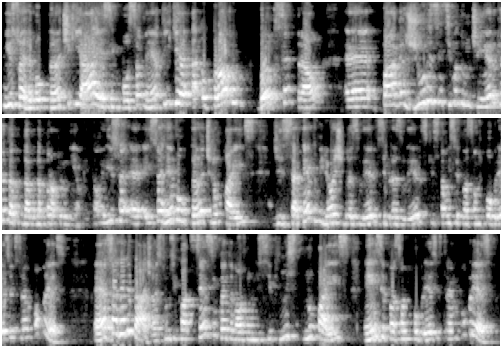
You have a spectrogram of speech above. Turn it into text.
isso é revoltante, que há esse empossamento e que o próprio Banco Central é, paga juros em cima de um dinheiro que é da, da, da própria União. Então, isso é, é, isso é revoltante num país de 70 milhões de brasileiros e brasileiras que estão em situação de pobreza ou extrema pobreza. Essa é a realidade. Nós estamos em 459 municípios no, no país em situação de pobreza e extrema pobreza.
